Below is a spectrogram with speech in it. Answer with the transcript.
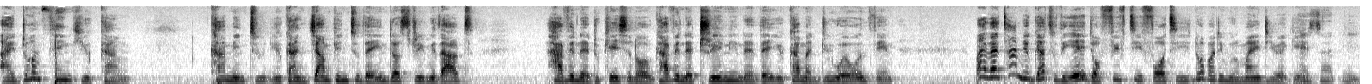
I don't think you can come into, you can jump into the industry without having education or having a training and then you come and do your own thing. By the time you get to the age of 50, 40, nobody will mind you again. Exactly.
